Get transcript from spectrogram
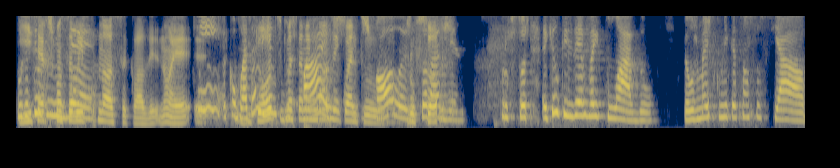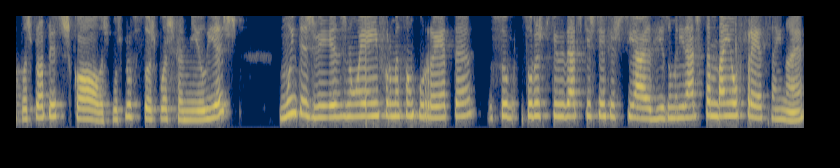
Porque e isso é responsabilidade é... nossa, Cláudia, não é? Sim, completamente. Todos, mas também pais, nós, enquanto escolas, professores. Professores, aquilo que lhes é veiculado pelos meios de comunicação social, pelas próprias escolas, pelos professores, pelas famílias, muitas vezes não é a informação correta sobre, sobre as possibilidades que as ciências sociais e as humanidades também oferecem, não é?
